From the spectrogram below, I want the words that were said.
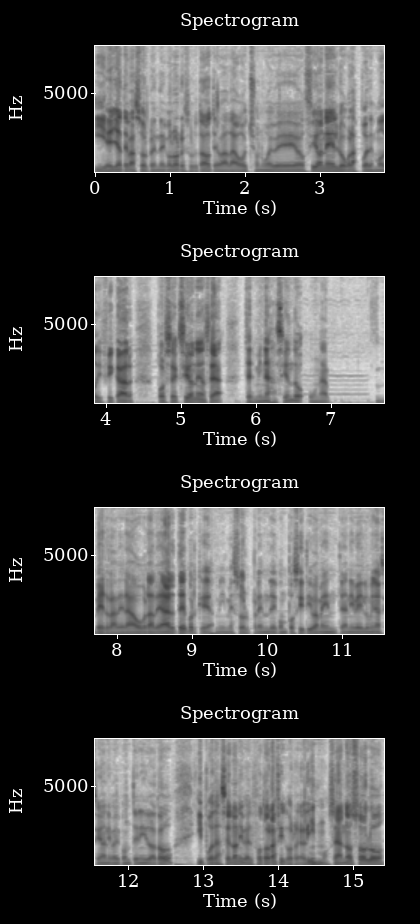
y ella te va a sorprender con los resultados. Te va a dar 8 o 9 opciones, luego las puedes modificar por secciones, o sea, terminas haciendo una verdadera obra de arte, porque a mí me sorprende compositivamente a nivel iluminación, a nivel contenido, a todo, y puede hacerlo a nivel fotográfico, realismo. O sea, no solo,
